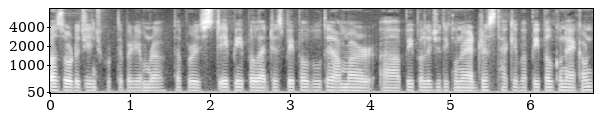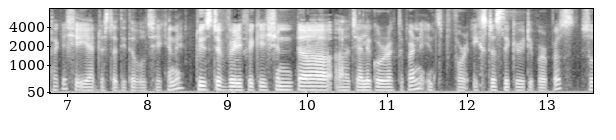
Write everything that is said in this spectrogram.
পাসওয়ার্ডও চেঞ্জ করতে পারি আমরা। তারপরে স্টে পেপাল অ্যাড্রেস পেপাল বলতে আমার পেপালে যদি কোনো অ্যাড্রেস থাকে বা পেপাল কোনো অ্যাকাউন্ট থাকে, সেই অ্যাড্রেসটা দিতে বলছে এখানে। টু স্টেপ ভেরিফিকেশনটা চাইলে করে রাখতে পারেন। It's for extra security purpose so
